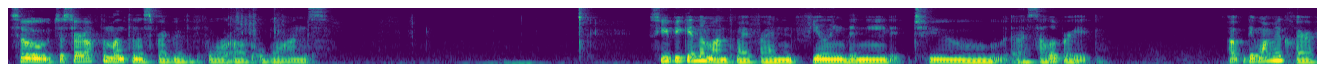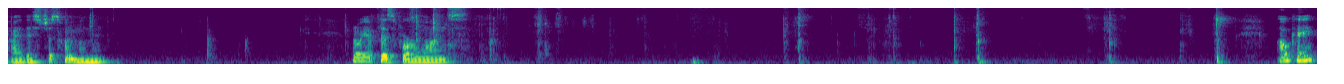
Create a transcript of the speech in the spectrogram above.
So to start off the month in the spread, we have the Four of Wands. So you begin the month, my friend, feeling the need to uh, celebrate. Oh, they want me to clarify this. Just one moment. What do we have this for once? Okay,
